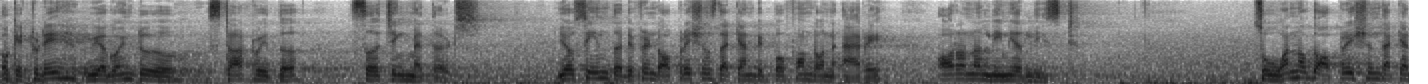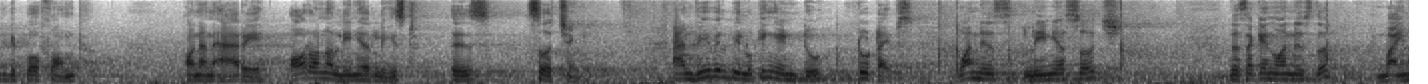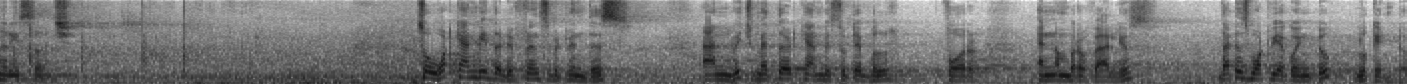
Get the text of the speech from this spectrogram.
Okay, today we are going to start with the searching methods. You have seen the different operations that can be performed on array or on a linear list. So one of the operation that can be performed on an array or on a linear list is searching. And we will be looking into two types. One is linear search. The second one is the binary search. So what can be the difference between this and which method can be suitable for n number of values? That is what we are going to look into.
